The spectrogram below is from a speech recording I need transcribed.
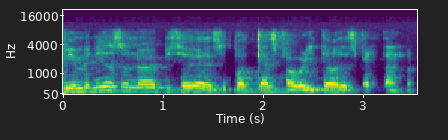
Bienvenidos a un nuevo episodio de su podcast favorito Despertando.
